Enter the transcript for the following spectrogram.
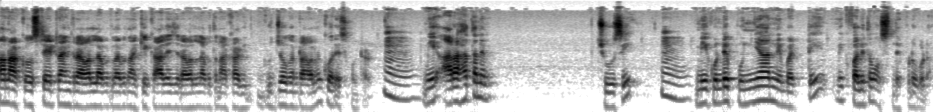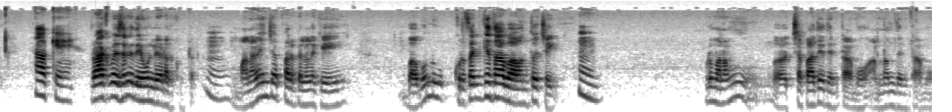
"ఆ, నాకు స్టేట్ ర్యాంక్ రావాలి లేకపోతే లేకపోతే నాకు ఈ కాలేజీ రావాలి లేకపోతే నాకు ఉద్యోగం రావాలని కోరేసుకుంటాడు. మీ అర్హతని చూసి మీకుండే పుణ్యాన్ని బట్టి మీకు ఫలితం వస్తుంది ఎప్పుడు కూడా. ఓకే. రాకపోయేసరికి దేవుడు లేడు అనుకుంటాడు. మనం ఏం చెప్పాలి పిల్లలకి? బాబు నువ్వు కృతజ్ఞతాభావంతో చెయ్యి. ఇప్పుడు మనం చపాతీ తింటాము అన్నం తింటాము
